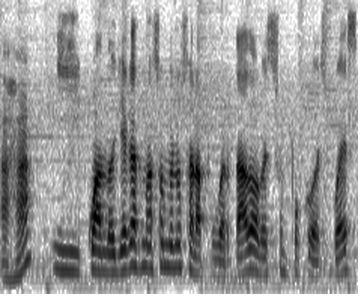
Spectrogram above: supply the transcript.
Ajá. y cuando llegas más o menos a la pubertad o a veces un poco después,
